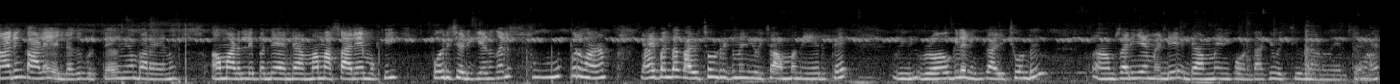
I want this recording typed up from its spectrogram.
ആരും കളയല്ല. അത് പ്രത്യേകം ഞാൻ പറയാണ്. ആ മടലിപ്പം ഇപ്പം എന്റെ അമ്മ മസാലയും മുക്കി പൊരിച്ചടിക്കുകയാണ്. നല്ല സൂപ്പർ വേണം ഞാൻ ഇപ്പം എന്താ കഴിച്ചുകൊണ്ടിരിക്കണമെന്ന് ചോദിച്ചാൽ അമ്മ നേരത്തെ വ്ളോഗിൽ എനിക്ക് കഴിച്ചുകൊണ്ട് സംസാരിക്കാൻ വേണ്ടി എന്റെ അമ്മ എനിക്ക് ഉണ്ടാക്കി വെച്ചിരുന്നതാണ് നേരത്തെ. തന്നെ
